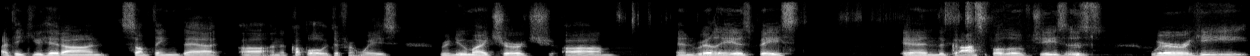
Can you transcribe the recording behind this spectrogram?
I think you hit on something that uh, in a couple of different ways. Renew My Church, um, and really is based in the gospel of Jesus, where he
